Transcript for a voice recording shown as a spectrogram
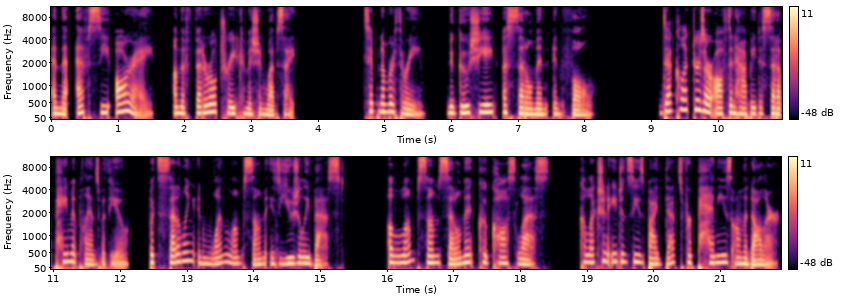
and the FCRA on the Federal Trade Commission website. Tip number three negotiate a settlement in full. Debt collectors are often happy to set up payment plans with you, but settling in one lump sum is usually best. A lump sum settlement could cost less. Collection agencies buy debts for pennies on the dollar.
